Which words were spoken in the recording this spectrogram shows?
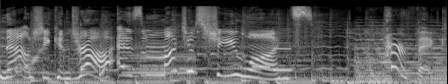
Now she can draw as much as she wants. Perfect!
